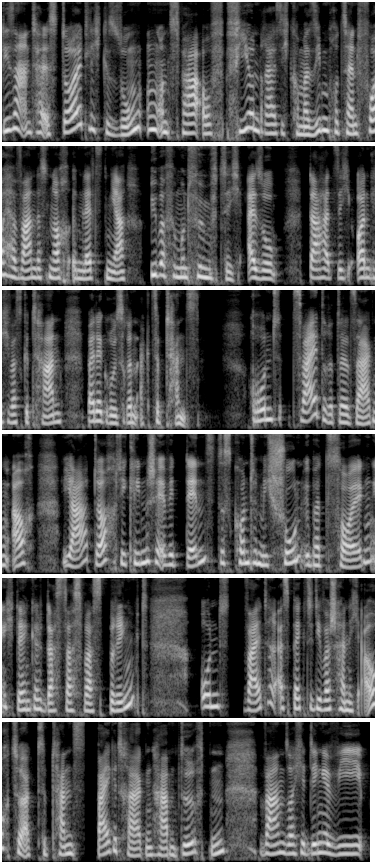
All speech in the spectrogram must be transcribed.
dieser Anteil ist deutlich gesunken und zwar auf 34,7 Prozent. Vorher waren das noch im letzten Jahr über 55. Also da hat sich ordentlich was getan bei der größeren Akzeptanz. Rund zwei Drittel sagen auch, ja, doch, die klinische Evidenz, das konnte mich schon überzeugen. Ich denke, dass das was bringt. Und weitere Aspekte, die wahrscheinlich auch zur Akzeptanz beigetragen haben dürften, waren solche Dinge wie,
